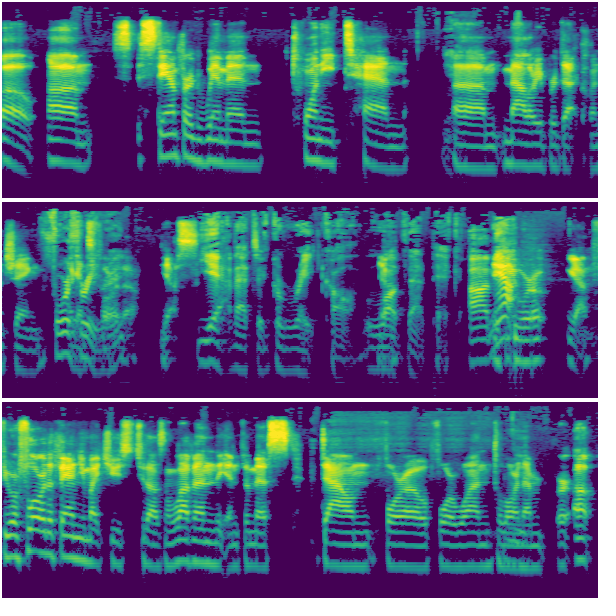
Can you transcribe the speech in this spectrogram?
oh, um, Stanford women 2010. Yeah. Um, Mallory Burdett clinching four three, Florida. Right? Yes. Yeah, that's a great call. Love yeah. that pick. Um, if yeah. You were, yeah. If you were a Florida fan, you might choose 2011, the infamous down 4-0, 4-1 to Lauren mm-hmm. or up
